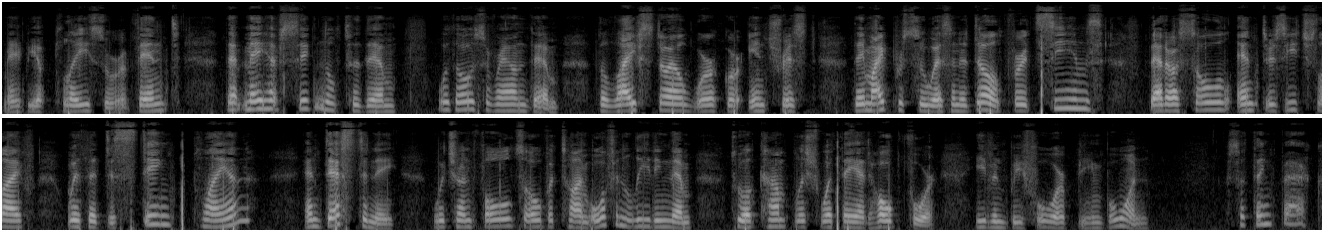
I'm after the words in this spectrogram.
maybe a place or event that may have signaled to them or those around them the lifestyle, work, or interest they might pursue as an adult, for it seems that our soul enters each life with a distinct plan and destiny which unfolds over time, often leading them to accomplish what they had hoped for even before being born. So think back.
